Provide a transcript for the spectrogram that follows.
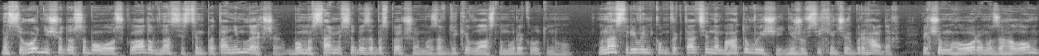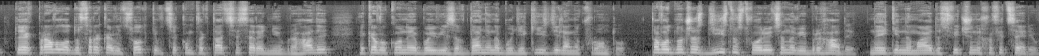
На сьогодні щодо особового складу в нас із цим питанням легше, бо ми самі себе забезпечуємо завдяки власному рекрутингу. У нас рівень комплектації набагато вищий, ніж у всіх інших бригадах. Якщо ми говоримо загалом, то як правило до 40% це комплектація середньої бригади, яка виконує бойові завдання на будь-якій з ділянок фронту. Та водночас дійсно створюються нові бригади, на які немає досвідчених офіцерів,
